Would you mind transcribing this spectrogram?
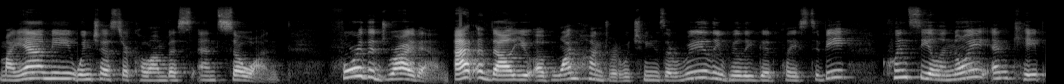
Miami, Winchester, Columbus, and so on. For the dry van, at a value of 100, which means a really, really good place to be, Quincy, Illinois, and Cape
